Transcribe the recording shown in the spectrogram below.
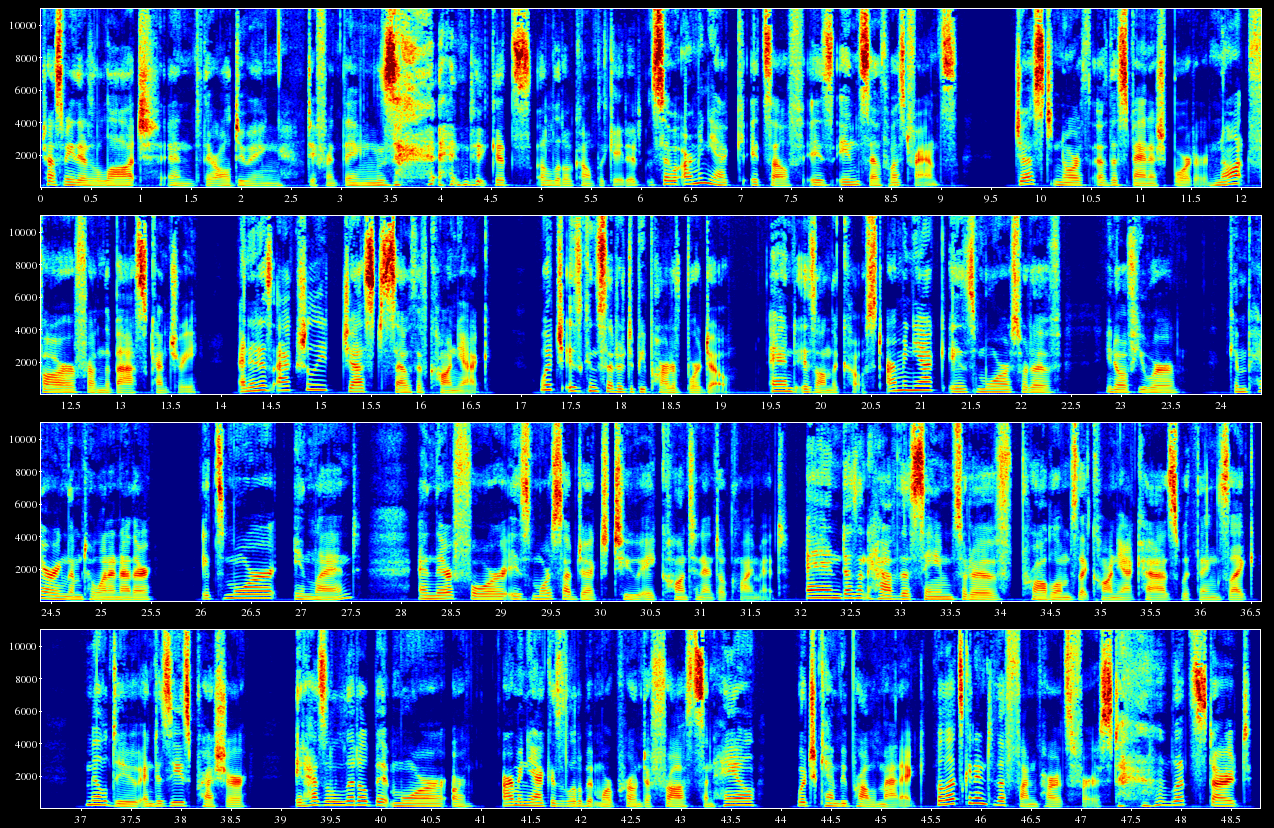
trust me, there's a lot and they're all doing different things and it gets a little complicated. So Armagnac itself is in Southwest France. just north of the Spanish border, not far from the Basque country, and it is actually just south of Cognac, which is considered to be part of Bordeaux and is on the coast. Armagnac is more sort of, you know, if you were comparing them to one another, it's more inland and therefore is more subject to a continental climate and doesn't have the same sort of problems that cognac has with things like mildew and disease pressure. It has a little bit more, or Armagnac is a little bit more prone to frosts and hail, which can be problematic. But let's get into the fun parts first. let's start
